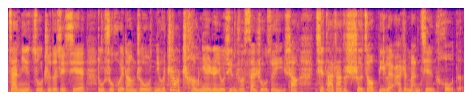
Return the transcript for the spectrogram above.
在你组织的这些读书会当中，你会知道成年人，尤其你说三十五岁以上，其实大家的社交壁垒还是蛮坚厚的。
